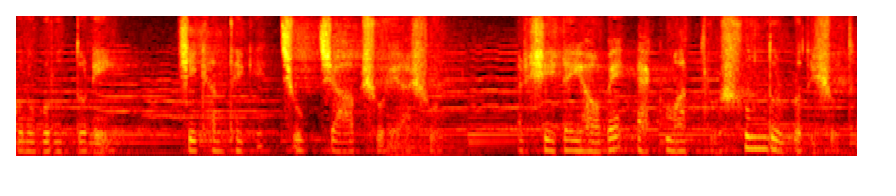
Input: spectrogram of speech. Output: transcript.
কোনো গুরুত্ব নেই। সেখান থেকে চুপচাপ সরে আসুন। আর সেটাই হবে একমাত্র সুন্দর প্রতিশোধ।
